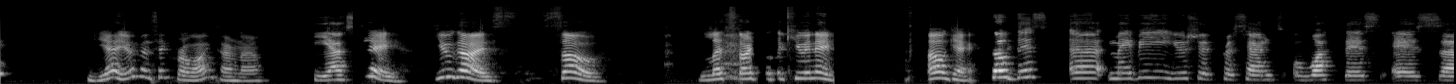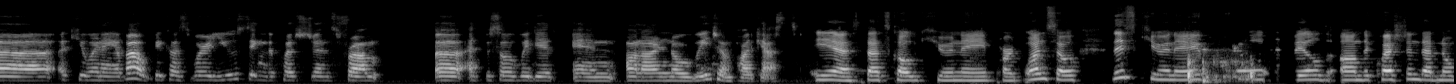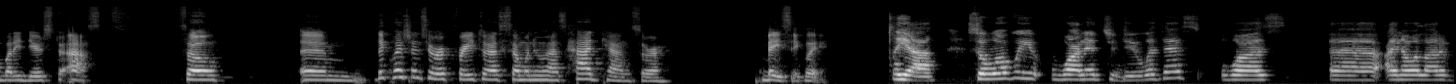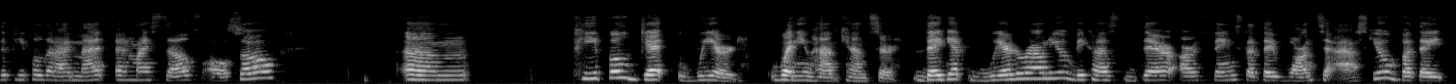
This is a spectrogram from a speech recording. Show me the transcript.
Yeah, you've been sick for a long time now. Yes. Okay, you guys. So let's start with the Q and A. Okay. So this, uh, maybe you should present what this is uh, a Q&A about because we're using the questions from uh, episode we did in on our Norwegian podcast. Yes, that's called Q and A part one. So this Q and A will build on the question that nobody dares to ask. So um, the questions you're afraid to ask someone who has had cancer, basically. Yeah. So what we wanted to do with this was, uh, I know a lot of the people that I met and myself also. Um, people get weird when you have cancer. They get weird around you because there are things that they want to ask you, but they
